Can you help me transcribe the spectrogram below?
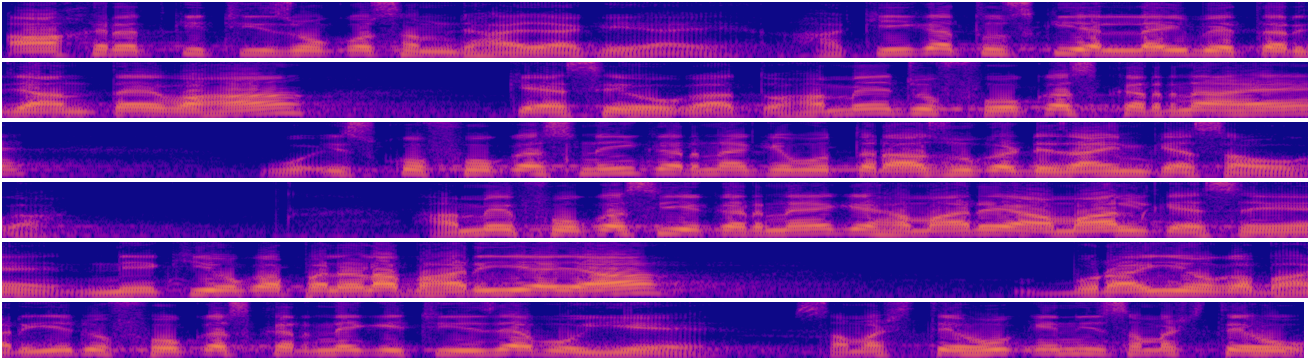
آخرت کی چیزوں کو سمجھایا گیا ہے۔ حقیقت اس کی اللہ ہی بہتر جانتا ہے، وہاں کیسے ہوگا؟ تو ہمیں جو فوکس کرنا ہے وہ اس کو فوکس نہیں کرنا کہ وہ ترازو کا ڈیزائن کیسا ہوگا۔ ہمیں فوکس یہ کرنا ہے کہ ہمارے اعمال کیسے ہیں۔ نیکیوں کا پلڑا بھاری ہے یا برائیوں کا بھاری ہے؟ جو فوکس کرنے کی چیز ہے وہ یہ ہے۔ سمجھتے ہو کہ نہیں سمجھتے ہو؟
